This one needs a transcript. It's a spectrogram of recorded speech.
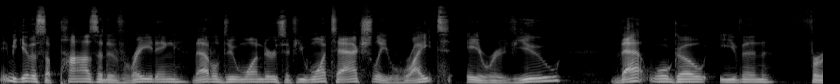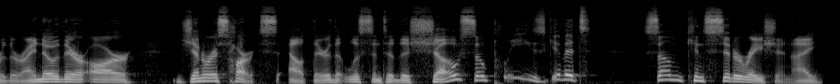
Maybe give us a positive rating. That'll do wonders. If you want to actually write a review, that will go even further. I know there are generous hearts out there that listen to this show, so please give it some consideration. I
